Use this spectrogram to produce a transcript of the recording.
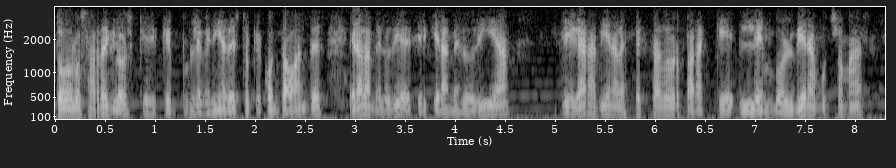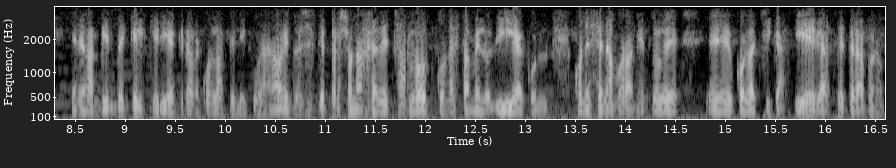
todos los arreglos, que, que le venía de esto que contaba antes, era la melodía, es decir, que la melodía llegara bien al espectador para que le envolviera mucho más en el ambiente que él quería crear con la película, ¿no? Entonces este personaje de Charlotte con esta melodía, con, con ese enamoramiento de eh, con la chica ciega, etcétera, bueno,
